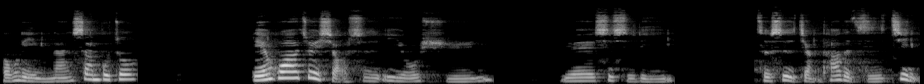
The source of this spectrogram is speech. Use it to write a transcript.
统领南三部洲。莲花最小是一由旬，约四十里，这是讲它的直径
